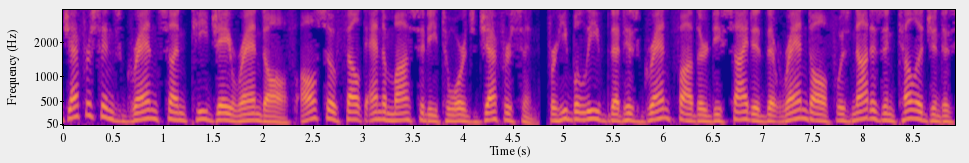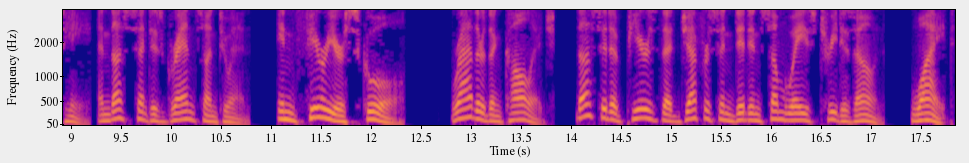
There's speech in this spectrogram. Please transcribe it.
Jefferson's grandson T. J. Randolph also felt animosity towards Jefferson, for he believed that his grandfather decided that Randolph was not as intelligent as he, and thus sent his grandson to an «inferior school» rather than college. Thus it appears that Jefferson did in some ways treat his own «white»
